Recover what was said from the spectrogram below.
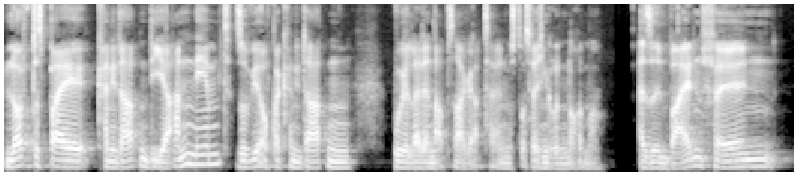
läuft das bei Kandidaten, die ihr annehmt, sowie auch bei Kandidaten, wo ihr leider eine Absage erteilen müsst, aus welchen Gründen auch immer? Also in beiden Fällen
